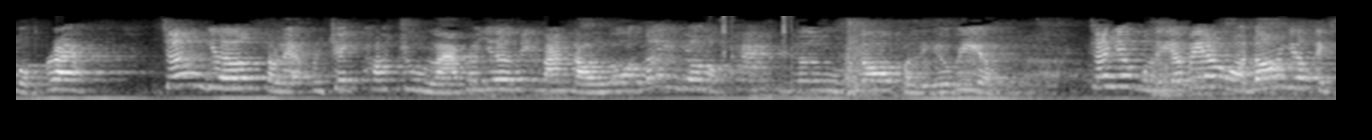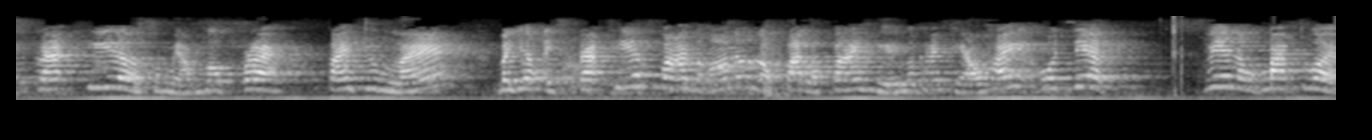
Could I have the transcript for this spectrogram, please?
WordPress ចឹងយើងតម្លាក់ project ផុស Joomla របស់យើងនេះបាន download ហ្នឹងយកមកផាសយើងយកពលាវាចឹងយើងពលាវាម្ដងយើង extract here សម្រាប់ WordPress តែ Joomla បើយើង extract here file ទាំងអស់ហ្នឹងលប៉ាត់លប៉ាយរាយមកខាងក្រៅហើយមួយទៀត វានឹងបាត់ធ្វើឲ្យ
